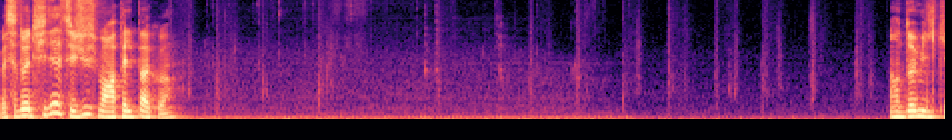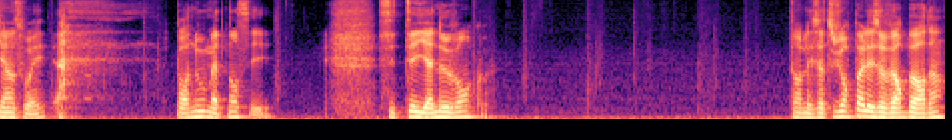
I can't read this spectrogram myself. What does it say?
Mais ça doit être fidèle, c'est juste, je me rappelle pas, quoi. En 2015, ouais. Pour nous, maintenant, c'est... C'était il y a 9 ans, quoi. Attends, on les a toujours pas, les overboard, hein.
